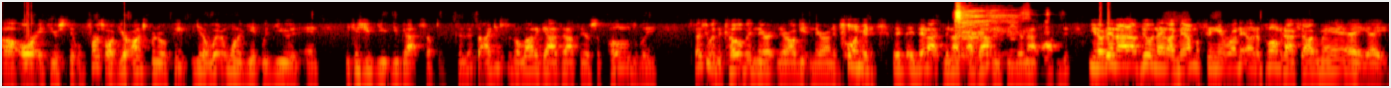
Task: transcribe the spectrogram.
uh, or if you're still, first of all, if you're an entrepreneur, people, you know, women want to get with you and, and because you, you, you got something. Because I guess there's a lot of guys out there supposedly, especially with the COVID, and they're they're all getting their unemployment. They, they they're not they're not about anything. They're not out, you know they're not out doing that. Like man, I'm gonna sit here and run the unemployment out, y'all, man. Hey hey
